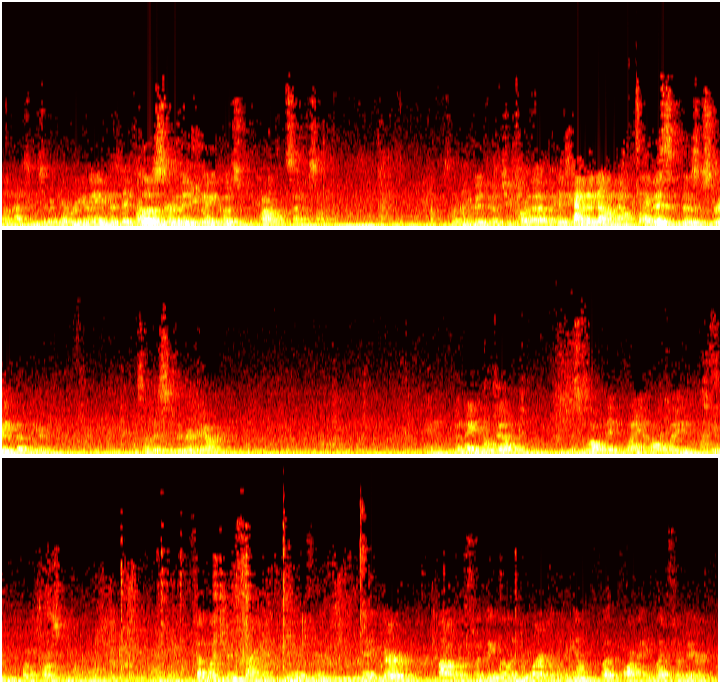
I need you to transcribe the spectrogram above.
Oh, that's considered their rear, And because they. closer, they are getting closer to the conference center sign. So they couldn't go too far that way. It's kind of a domino Like effect. this, there's a street up here. So this is the rear yard. And the neighbor built, this is all they land, all the way to Mount High School. So what you're saying is that, that your office would be willing to work with them, but for a lesser variance?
